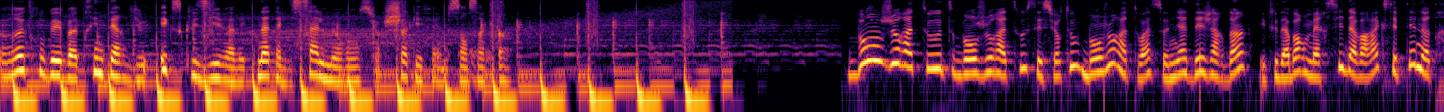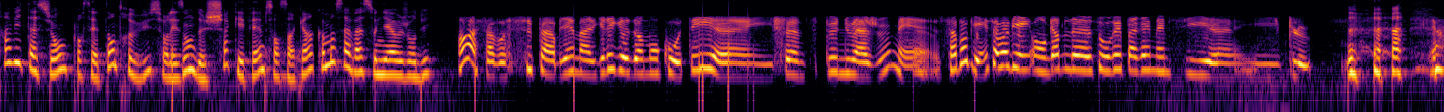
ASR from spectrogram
Retrouvez votre interview exclusive avec Nathalie Salmeron sur Choc FM 105.1. Bonjour à toutes, bonjour à tous et surtout bonjour à toi Sonia Desjardins. Et tout d'abord, merci d'avoir accepté notre invitation pour cette entrevue sur les ondes de Choc FM 105.1. Comment ça va Sonia aujourd'hui? Ah, ça va super bien, malgré que de mon côté, euh, il fait un petit peu nuageux, mais ça va bien, ça va bien. On garde le sourire pareil, même si euh, il pleut.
